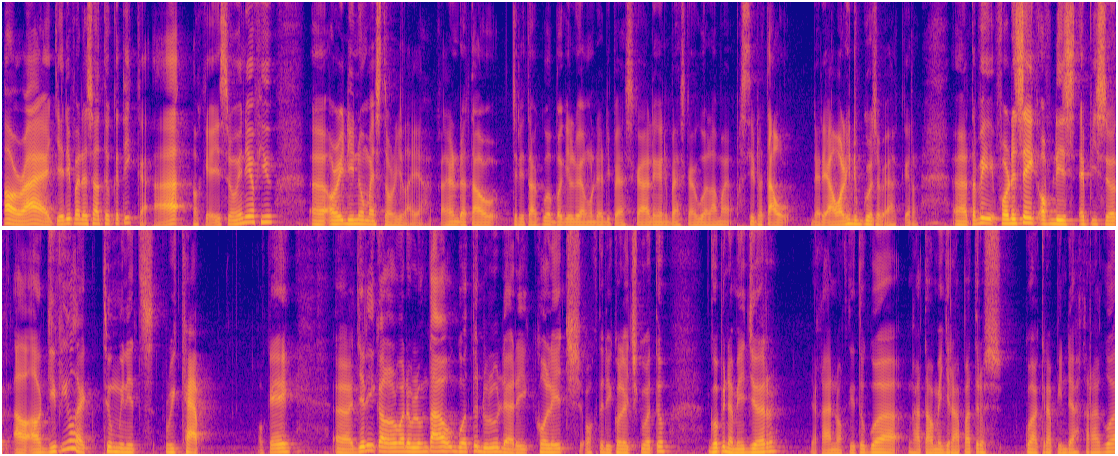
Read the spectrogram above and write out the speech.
Alright jadi pada suatu ketika oke okay, so many of you uh, already know my story lah ya. Kalian udah tahu cerita gue bagi lu yang udah di PSK, dengan di PSK gue lama pasti udah tahu dari awal hidup gue sampai akhir. Uh, tapi for the sake of this episode, I'll, I'll give you like two minutes recap, oke? Okay? Uh, jadi kalau lu pada belum tahu, gue tuh dulu dari college, waktu di college gue tuh gue pindah major, ya kan? Waktu itu gue nggak tahu major apa, terus gue akhirnya pindah karena gue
